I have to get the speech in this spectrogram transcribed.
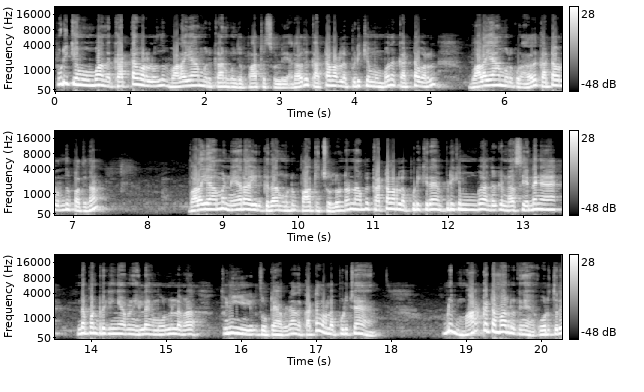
பிடிக்கும் போகும்போது அந்த கட்டைவரல் வந்து வளையாமல் இருக்கான்னு கொஞ்சம் பார்த்து சொல்லி. அதாவது கட்டை விரலை பிடிக்கும் போகும்போது அந்த கட்டை வளையாமல் இருக்கணும். அதாவது கட்டவரல் வந்து பார்த்திங்கன்னா வளையாமல் நேராக இருக்குதான்னு மட்டும் பார்த்து சொல்லுன்ற. நான் போய் கட்டவரில் பிடிக்கிறேன். பிடிக்கும் போது அங்கே இருக்க நர்ஸ் என்னங்க? என்ன பண்ணுறீங்க அப்படின்னு இல்லைங்க ஒன்றும் இல்லை துணி இழுத்து விட்டேன் அப்படின்னா அந்த கட்டவரில் பிடிச்சேன். அப்படி மரக்கட்ட மாதிரி இருக்குங்க. ஒருத்தர்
